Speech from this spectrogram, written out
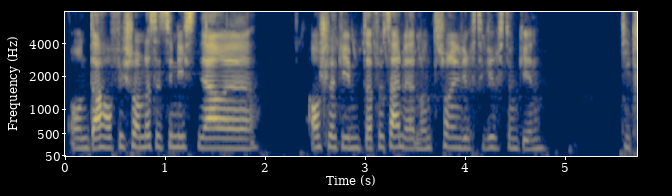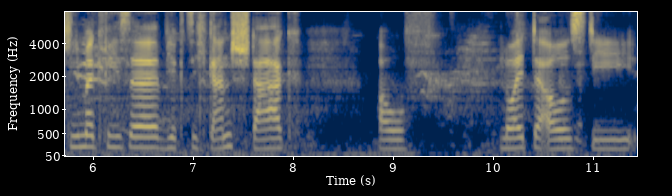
und da hoffe ich schon, dass jetzt die nächsten Jahre ausschlaggebend dafür sein werden und schon in die richtige Richtung gehen. Die Klimakrise wirkt sich ganz stark auf Leute aus, die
